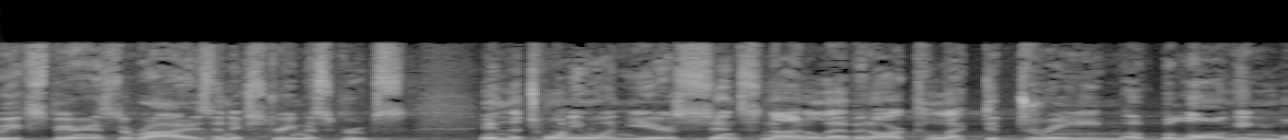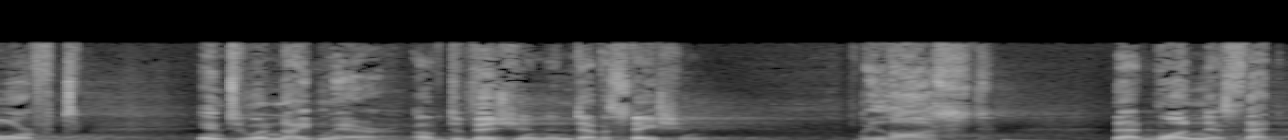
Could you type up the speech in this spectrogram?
We experienced a rise in extremist groups. In the 21 years since 9 11, our collective dream of belonging morphed into a nightmare of division and devastation. We lost that oneness, that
